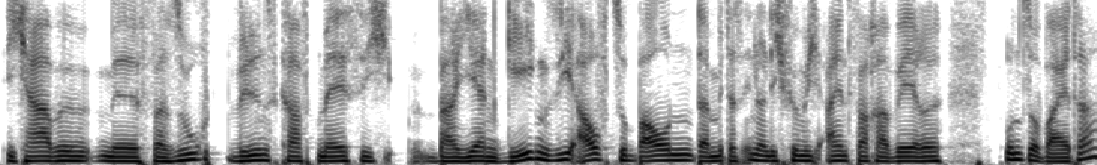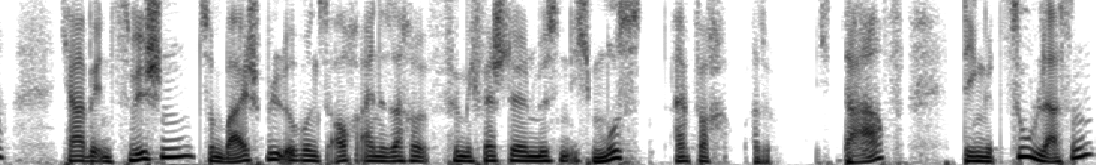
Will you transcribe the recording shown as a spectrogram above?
Ich habe mir versucht, willenskraftmäßig Barrieren gegen sie aufzubauen, damit das innerlich für mich einfacher wäre und so weiter. Ich habe inzwischen zum Beispiel übrigens auch eine Sache für mich feststellen müssen. Ich muss einfach, also ich darf Dinge zulassen,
